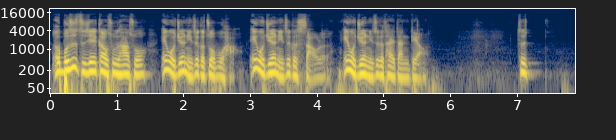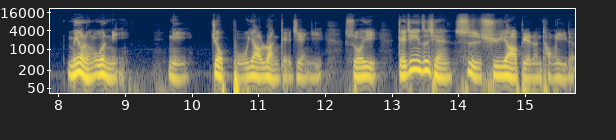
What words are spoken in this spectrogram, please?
而不是直接告诉他说：“哎，我觉得你这个做不好，哎，我觉得你这个少了，哎，我觉得你这个太单调。”这没有人问你，你就不要乱给建议。所以给建议之前是需要别人同意的。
